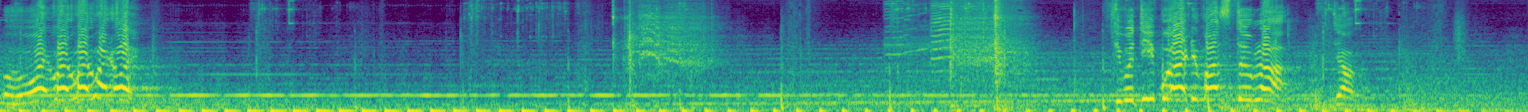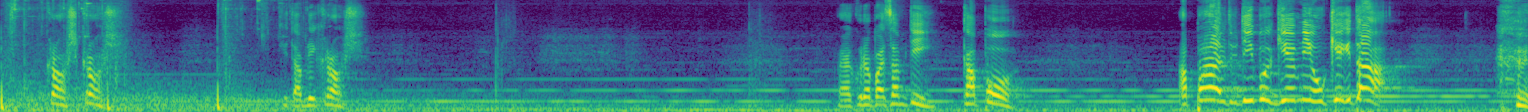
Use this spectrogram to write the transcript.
Oh, what, what, what, what, what? Tiba-tiba ada monster pula. Sekejap. Crouch, crouch. Kita boleh crouch. Aku dapat something. Kapo. Apa hal tiba-tiba game ni okey ke tak?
